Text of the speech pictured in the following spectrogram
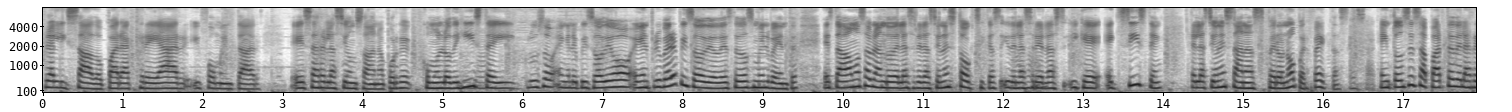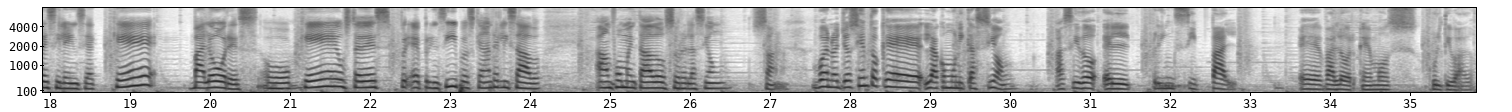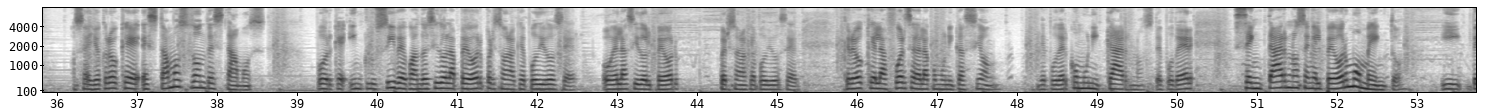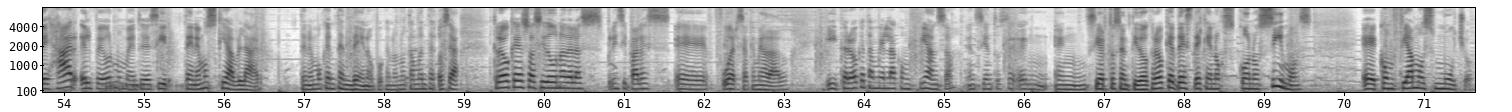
realizado para crear y fomentar esa relación sana? Porque como lo dijiste, incluso en el episodio, en el primer episodio de este 2020, estábamos hablando de las relaciones tóxicas y de las relac- y que existen relaciones sanas, pero no perfectas. Exacto. Entonces, aparte de la resiliencia, ¿qué valores o qué ustedes eh, principios que han realizado han fomentado su relación sana? Bueno, yo siento que la comunicación ha sido el principal eh, valor que hemos cultivado. O sea, yo creo que estamos donde estamos porque inclusive cuando he sido la peor persona que he podido ser, o él ha sido el peor persona que ha podido ser, creo que la fuerza de la comunicación, de poder comunicarnos, de poder sentarnos en el peor momento y dejar el peor momento y decir, tenemos que hablar, tenemos que entendernos, porque no nos estamos entendiendo. O sea, creo que eso ha sido una de las principales eh, fuerzas que me ha dado. Y creo que también la confianza en cierto, en, cierto sentido. Creo que desde que nos conocimos eh, confiamos mucho.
